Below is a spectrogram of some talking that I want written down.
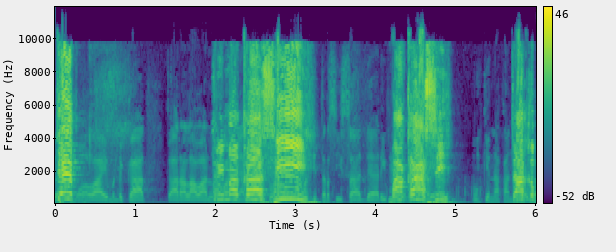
Jab. mulai mendekat ke arah lawan Terima kasih. Masih tersisa dari Makasih. Mungkin akan Cakep.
